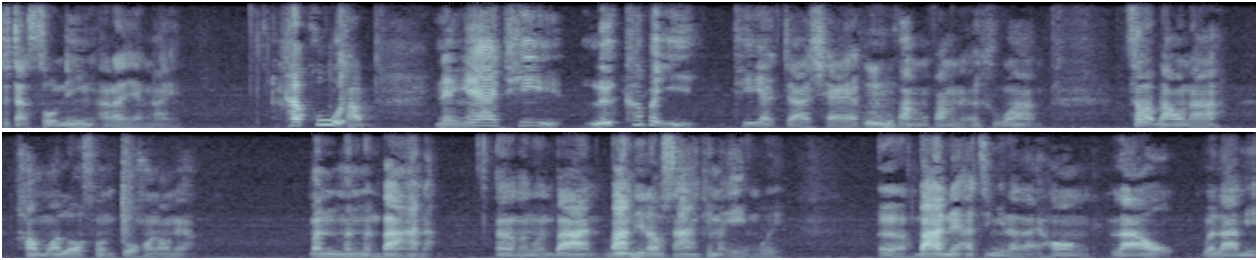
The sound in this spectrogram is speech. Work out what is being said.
จะจัดโซนนิ่งอะไรยังไง ถ้าพูดครับในแง่ที่ลึกเข้าไปอีกที่อยากจะแชร์ให้คุณอืมผู้ฟังฟังเนี่ยก็คือว่าสำหรับเรานะคำว่าโลกส่วนตัวของเราเนี่ย มันมันเหมือนบ้านอะเออมันเหมือนบ้านบ้านที่เราสร้างขึ้นมาเองเว้ยเออบ้านเนี้ยอาจจะมีหลายๆห้อง แล้วเวลามี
